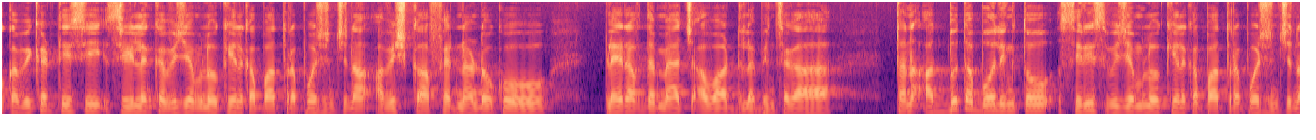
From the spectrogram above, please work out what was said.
ఒక వికెట్ తీసి శ్రీలంక విజయంలో కీలక పాత్ర పోషించిన అవిష్కా ఫెర్నాండోకు player of the match award లభించగా తన అద్భుత బౌలింగ్తో సిరీస్ విజయంలో కీలక పాత్ర పోషించిన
